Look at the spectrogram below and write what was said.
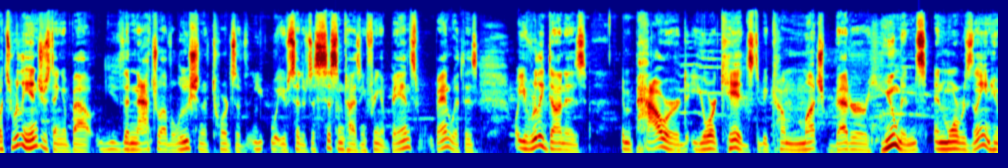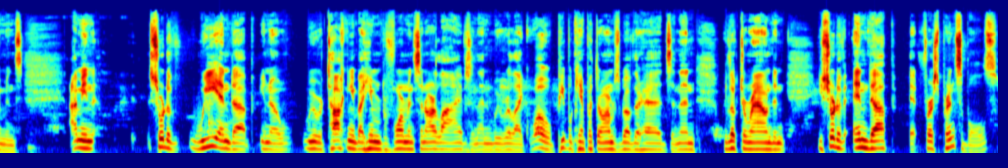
What's really interesting about the natural evolution of towards of what you've said of just systematizing, freeing up bands, bandwidth is what you've really done is empowered your kids to become much better humans and more resilient humans. I mean, sort of we end up, you know, we were talking about human performance in our lives, and then we were like, whoa, people can't put their arms above their heads. And then we looked around, and you sort of end up at first principles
